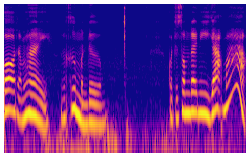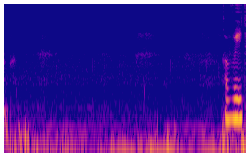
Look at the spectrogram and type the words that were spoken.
ก็ทำให้มันขึ้นเหมือนเดิม กว่าจะซ่อมได้นี่ยากมากคาเฟ่เท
